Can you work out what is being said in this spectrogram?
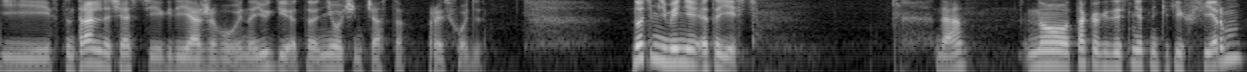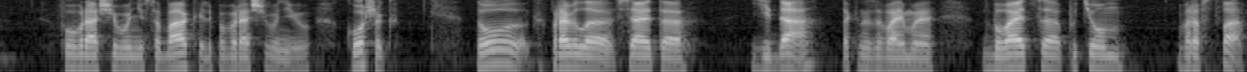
И в центральной части, где я живу, и на юге это не очень часто происходит. Но, тем не менее, это есть. Да. Но так как здесь нет никаких ферм по выращиванию собак или по выращиванию кошек, то, как правило, вся эта еда, так называемая, добывается путем воровства,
